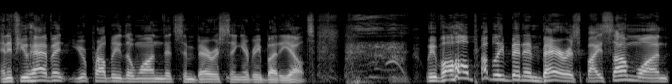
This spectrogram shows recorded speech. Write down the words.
And if you haven't, you're probably the one that's embarrassing everybody else. We've all probably been embarrassed by someone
